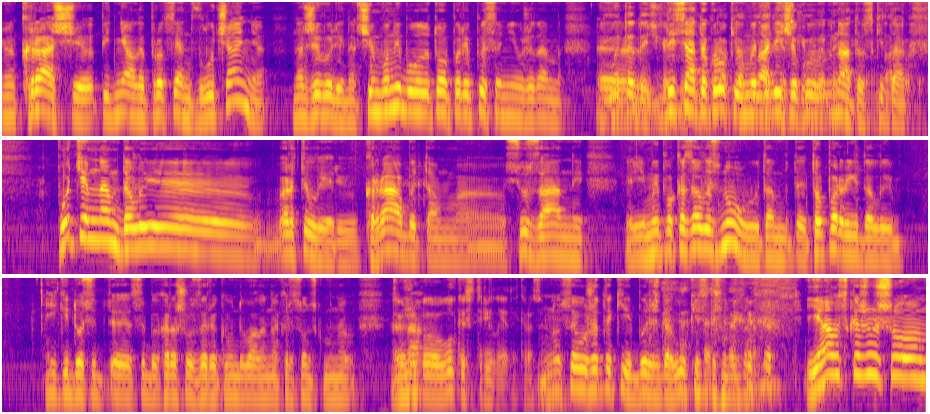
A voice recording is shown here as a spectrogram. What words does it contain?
е, краще підняли процент влучання на джевелінах, чим вони були до того переписані вже там десяток років методичок натовські. Так. Потім нам дали е, артилерію, краби, там, е, сюзанни. І ми показали знову, там топори дали, які досить е, себе хорошо зарекомендували на Херсонському. На, Це вже на- було луки стріли, я так розумію. Ну, це вже такі, більш да, луки стріли. Да. Я вам скажу, що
